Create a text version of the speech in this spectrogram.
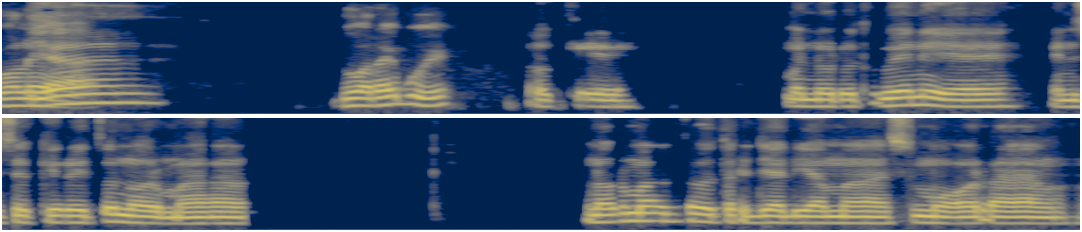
boleh ya dua ribu ya Oke. Menurut gue nih ya, insecure itu normal. Normal tuh terjadi sama semua orang.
